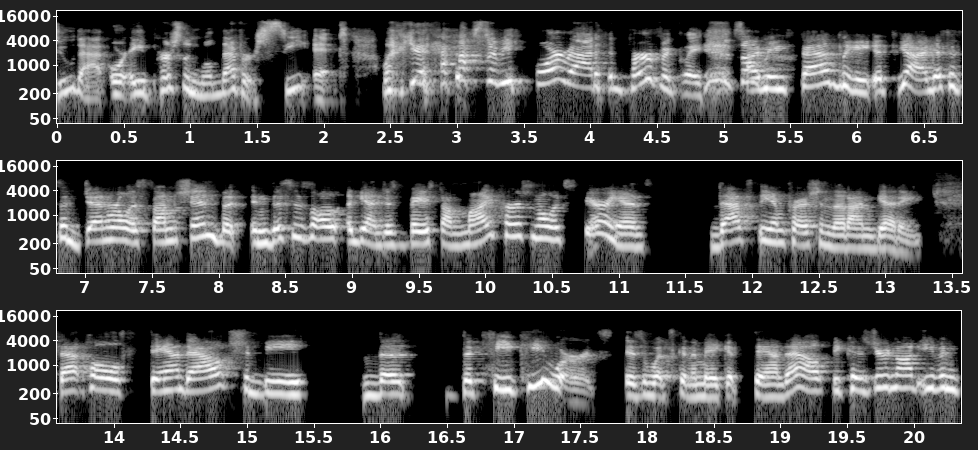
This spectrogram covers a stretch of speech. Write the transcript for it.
do that, or a person will never see it. Like, it has to be formatted perfectly. So, I mean, sadly, it's yeah, I guess it's a general assumption, but and this is all again just based on my personal experience. That's the impression that I'm getting. That whole stand out should be the the key keywords is what's going to make it stand out because you're not even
